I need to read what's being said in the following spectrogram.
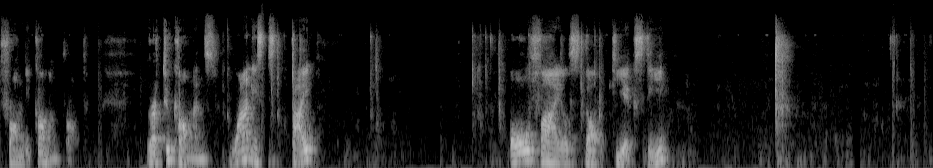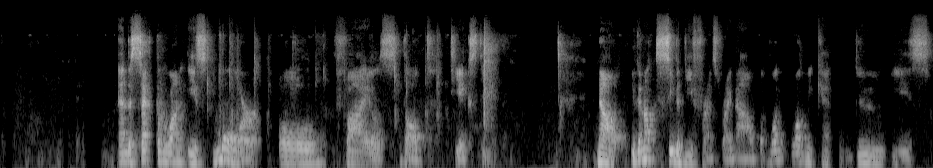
from the command prompt? There are two commands. One is type all files.txt. And the second one is more all files.txt. Now, you cannot see the difference right now, but what, what we can do is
